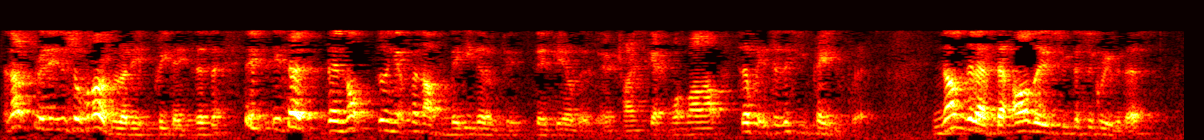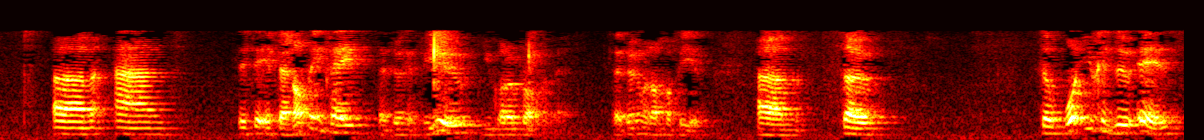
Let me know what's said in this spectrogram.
And that's really, the Shulchan Aruch already predated this. It says they're not doing it for nothing, they either they feel that they're trying to get one out, so it's as if you paid them for it. Nonetheless, there are those who disagree with this, um, and they say if they're not being paid, they're doing it for you, you've got a problem there. They're doing it an offer for you. Um, so, so what you can do is,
